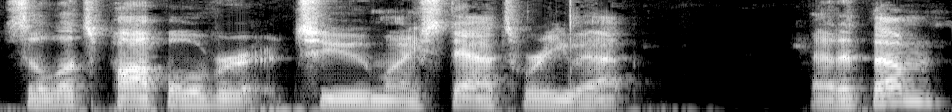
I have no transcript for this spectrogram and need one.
So let's pop over to my stats. Where are you at? Edit them.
